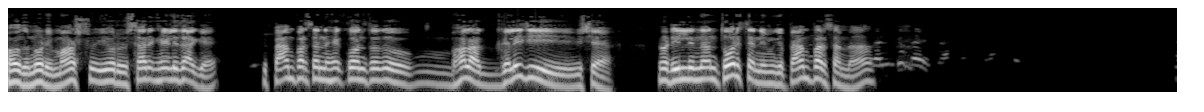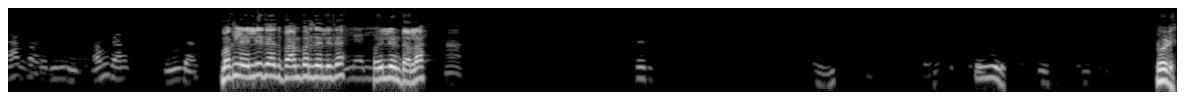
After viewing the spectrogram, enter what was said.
ಹೌದು, ನೋಡಿ, ಮಾಸ್ಟರ್ ಇವರು ಸರ್ ಹೇಳಿದ ಹಾಗೆ ಪ್ಯಾಂಪರ್ಸ್ ಅನ್ನ ಹೆಕ್ಕುವಂತದ್ದು ಬಹಳ ಗಲೀಜಿ ವಿಷಯ. ನೋಡಿ ಇಲ್ಲಿ ನಾನು ತೋರಿಸ್ತೇನೆ ನಿಮ್ಗೆ ಪ್ಯಾಂಪರ್ಸ್ ಅನ್ನ ಮಕ್ಳು ಎಲ್ಲಿದೆ ಅದು ಪ್ಯಾಂಪರ್ಸ್ ಎಲ್ಲಿದೆ? ಇಲ್ಲಿ ಉಂಟಲ್ಲ? ನೋಡಿ.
